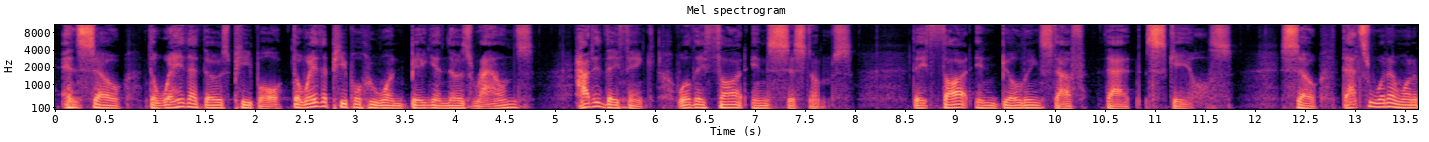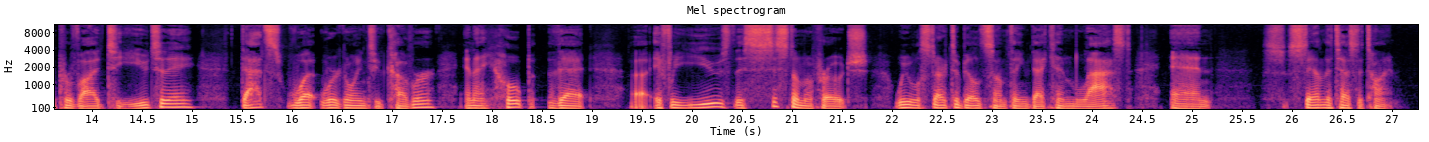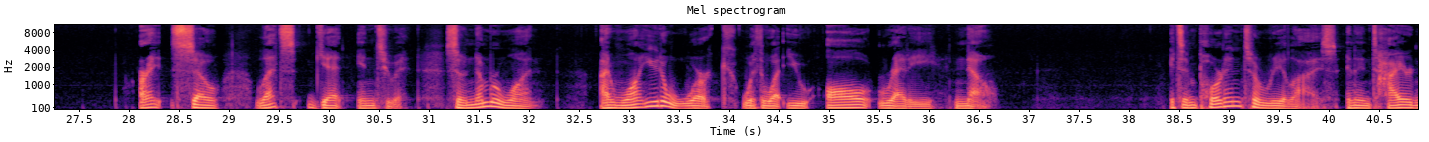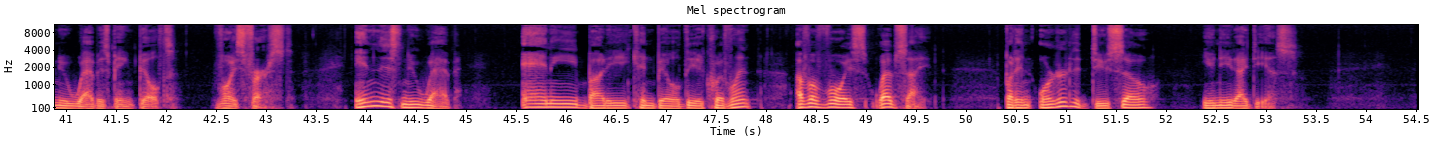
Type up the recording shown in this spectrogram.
And so, the way that those people, the way that people who won big in those rounds, how did they think? Well, they thought in systems. They thought in building stuff that scales. So that's what I want to provide to you today. That's what we're going to cover. And I hope that uh, if we use this system approach, we will start to build something that can last and stand the test of time. All right, so let's get into it. So, number one, I want you to work with what you already know. It's important to realize an entire new web is being built voice first. In this new web, anybody can build the equivalent of a voice website. But in order to do so, you need ideas.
